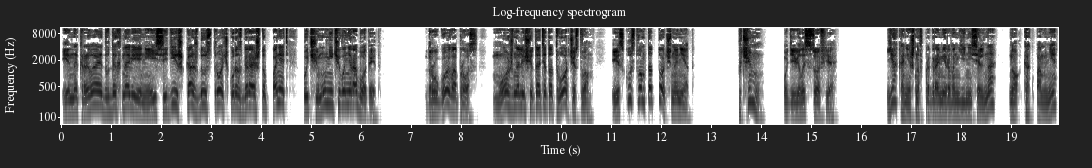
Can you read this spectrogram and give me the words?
и накрывает вдохновение, и сидишь, каждую строчку разбираешь, чтобы понять, почему ничего не работает. Другой вопрос — можно ли считать это творчеством? Искусством-то точно нет. «Почему?» — удивилась Софья. «Я, конечно, в программировании не сильна, но, как по мне,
